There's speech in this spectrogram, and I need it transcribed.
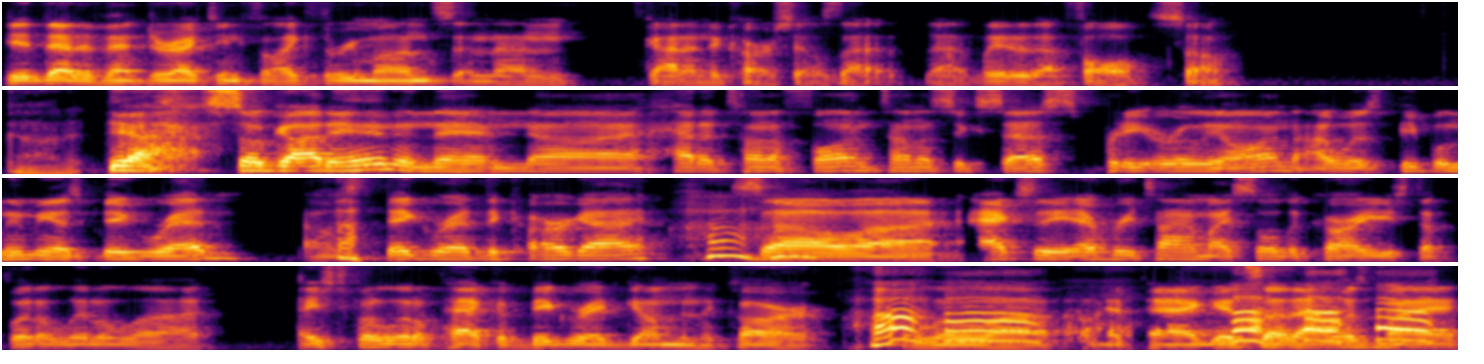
did that event directing for like three months and then got into car sales that, that later that fall. So. Yeah. So got in and then uh, had a ton of fun, ton of success pretty early on. I was people knew me as Big Red. I was Big Red, the car guy. so uh, actually, every time I sold a car, I used to put a little. Uh, I used to put a little pack of Big Red gum in the car, a little uh, pack. And so that was my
